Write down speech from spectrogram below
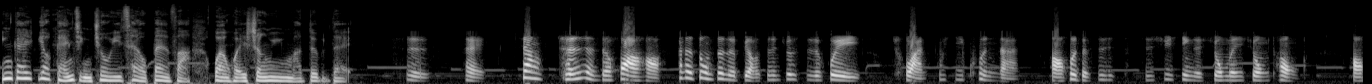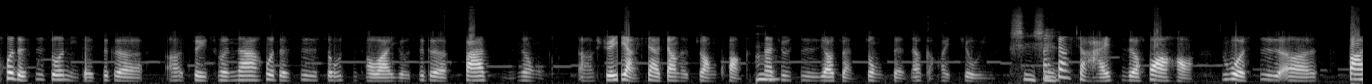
应该要赶紧就医才有办法挽回生命嘛，对不对？是，嘿。像成人的话，哈，他的重症的表征就是会喘、呼吸困难，好，或者是持续性的胸闷、胸痛，好，或者是说你的这个呃嘴唇啊，或者是手指头啊有这个发紫那种呃血氧下降的状况，嗯、那就是要转重症，要赶快就医。是是。那像小孩子的话，哈，如果是呃发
